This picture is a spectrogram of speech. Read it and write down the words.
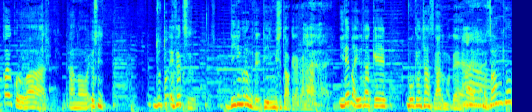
若い頃はあの要するにずっと FX ディーリングルームでディーリングしてたわけだから、はいはい。ればいるだけ儲けのチャンスがあるので、はいまあ残業っ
